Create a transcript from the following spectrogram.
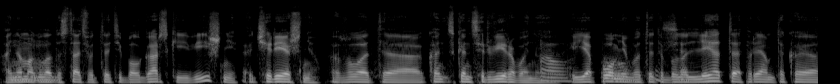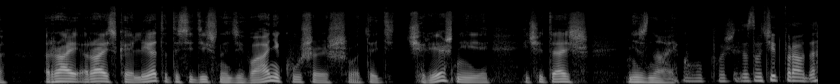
она mm-hmm. могла достать вот эти болгарские вишни, э, черешню, вот, э, кон- сконсервированную. Oh. И я помню, oh, вот это было лето, прям такая рай, райское лето, ты сидишь на диване, кушаешь вот эти черешни и, и читаешь Незнайку. О, боже, это звучит правда.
